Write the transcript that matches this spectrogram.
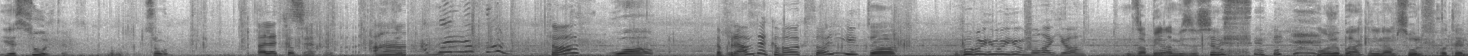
Jest sól teraz. Sól. Ale co? A, co? Wow. Naprawdę? Kawałek soli? Tak. Oj, oj, Maja. Zabieramy ze sobą. Może braknie nam sól w hotelu.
